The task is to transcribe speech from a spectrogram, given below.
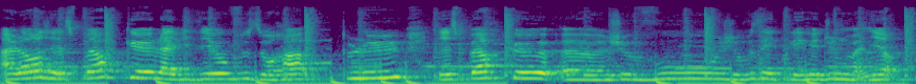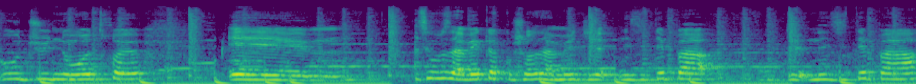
Alors, j'espère que la vidéo vous aura plu. J'espère que euh, je, vous, ai éclairé d'une manière ou d'une autre. Et euh, si vous avez quelque chose à me dire, n'hésitez pas, n'hésitez pas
